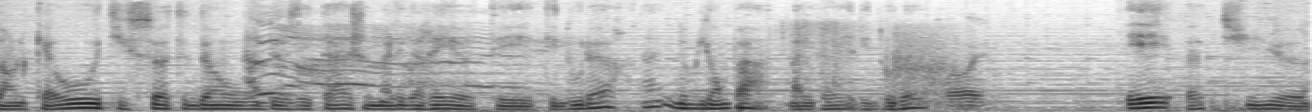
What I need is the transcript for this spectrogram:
dans le chaos, tu sautes d'un ou deux étages malgré euh, tes, tes douleurs. hein, N'oublions pas, malgré les douleurs. Ouais. Et euh, tu, euh,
